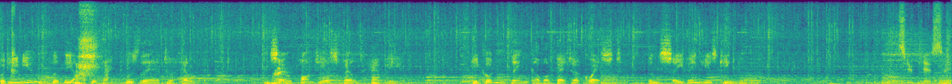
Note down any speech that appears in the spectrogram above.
but he knew that the artifact was there to help. And so Pontius felt happy. He couldn't think of a better quest than saving his kingdom. It's you, Casey.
